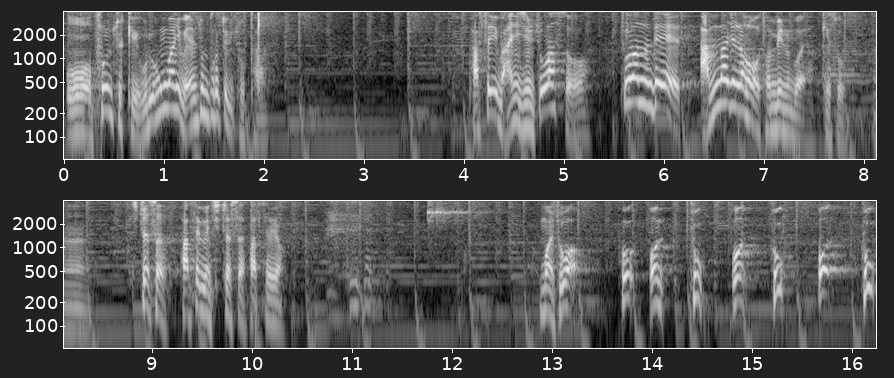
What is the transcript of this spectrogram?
오 프론트킥. 우리 홍만이 왼손 프론트킥 좋다. 밥셉이 많이 지금 쫄았어. 쫄았는데 안 맞으려고 막 덤비는 거야. 계속. 응. 지쳤어. 밥셉은 지쳤어. 밥셉 형. 홍만 좋아. 훅, 원, 훅, 원, 훅, 원, 훅.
